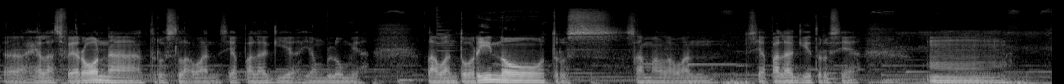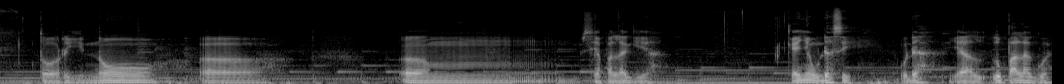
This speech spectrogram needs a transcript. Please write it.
uh, Hellas Verona, terus lawan siapa lagi ya yang belum ya, lawan Torino, terus sama lawan siapa lagi terusnya, hmm, Torino, uh, um, siapa lagi ya? Kayaknya udah sih, udah. Ya lupa lah gue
